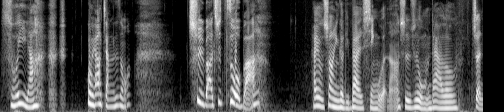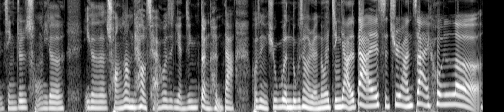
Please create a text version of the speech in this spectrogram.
所以啊，我要讲的是什么？去吧，去做吧。还有上一个礼拜的新闻啊，是不是我们大家都？震惊，就是从一个一个床上跳起来，或者是眼睛瞪很大，或者你去问路上的人都会惊讶的大 S 居然再婚了。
